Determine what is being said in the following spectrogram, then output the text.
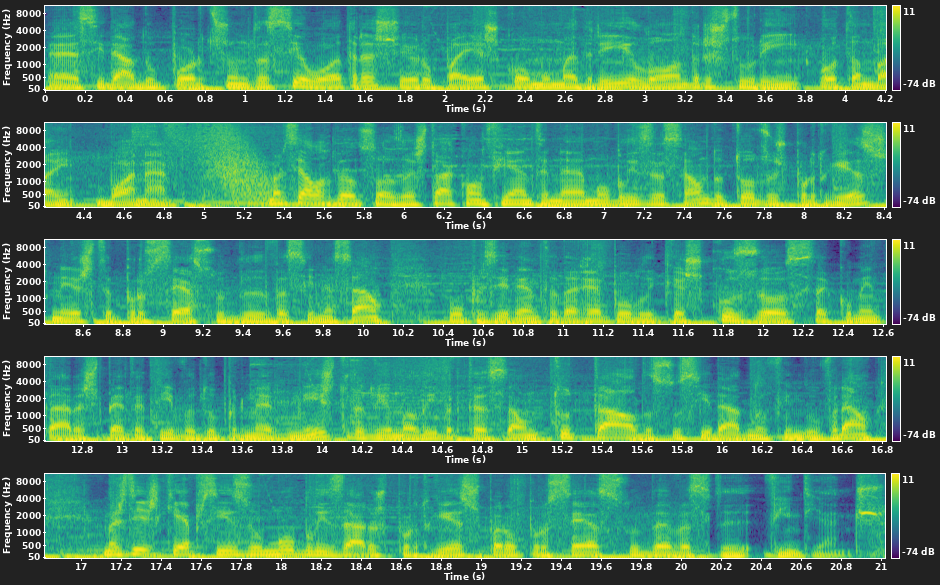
a cidade do Porto junta-se a outras europeias como Madrid, Londres, Turim ou também Bona. Marcelo Rebelo de Sousa está confiante na mobilização de todos os portugueses neste processo de vacinação. O Presidente da República escusou-se a comentar a expectativa do Primeiro-Ministro de uma libertação total da sociedade no fim do verão, mas diz que é preciso mobilizar os portugueses para o processo da vacina de 20 anos.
